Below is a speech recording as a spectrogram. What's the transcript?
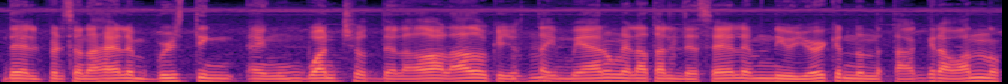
del personaje de Ellen Burstyn en un one shot de lado a lado, que ellos Ujú. timearon el atardecer en New York, en donde estaban grabando,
